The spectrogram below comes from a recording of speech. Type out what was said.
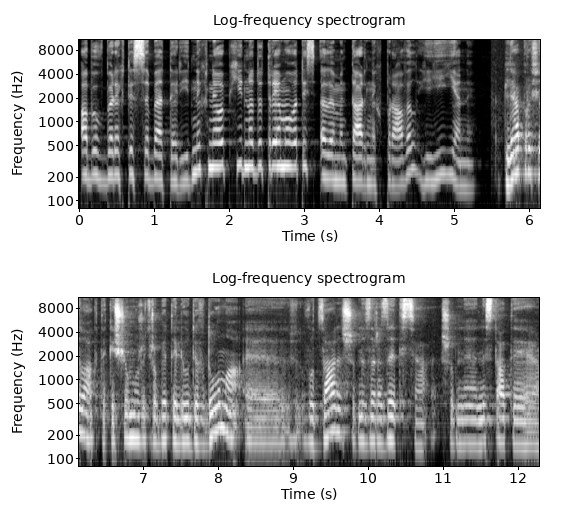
аби вберегти себе та рідних, необхідно дотримуватись елементарних правил гігієни. Для профілактики, що можуть робити люди вдома, е, от зараз, щоб не заразитися, щоб не, не стати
